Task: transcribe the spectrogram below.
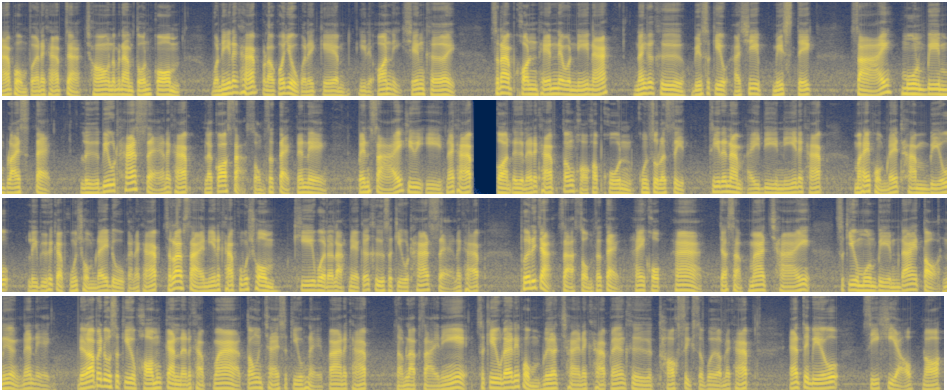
ครับผมเฟิร์สนะครับจากช่องน้ำดำต้นกลม วันนี้นะครับเราก็อยู่กันในเกม e d e o n อีกเช่นเคยสำหรับคอนเทนต์ในวันนี้นะ นั่นก็คือ Build Skill อาชีพ Mystic สาย Moonbeam Bright Stack หรือ Build ท่าแสงนะครับ แล้วก็สะสมสแต็กนั่นเอง เป็นสาย PVE นะครับ ก่อนอื่นเลยนะครับ ต้องขอขอบคุณคุณสุรสิทธิ์ที่ได้นำ ID นี้นะครับ มาให้ผมได้ทำบิลรีวิวให้กับคุณผู้ชมได้ดูกันนะครับสำหรับสายนี้นะครับคุณผู้ชมคีย์เวิร์ดหลักเนี่ยก็คือสกิลธาตุแสงนะครับ เพื่อที่จะสะสมสแต็กให้ครบ 5 จะสามารถใช้สกิลมูนบีมได้ต่อเนื่องนั่นเอง เดี๋ยวเราไปดูสกิลพร้อมกันเลยนะครับ ว่าต้องใช้สกิลไหนบ้างนะครับสำหรับสายนี้สกิลแรกที่ผมเลือกใช้นะครับ นั่นก็คือ Toxic Swarm นะครับ Attribute สีเขียวเนาะ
